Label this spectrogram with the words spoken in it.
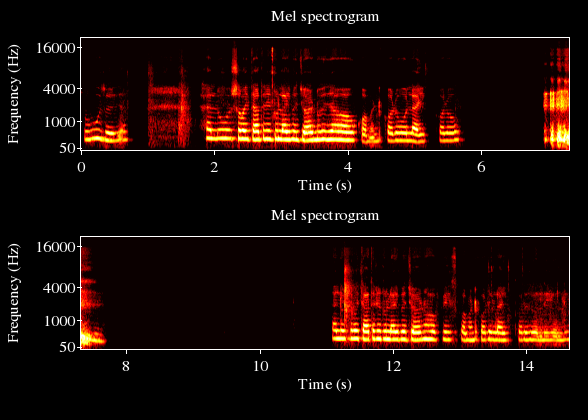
সবুজ হয়ে যায়। হ্যালো সবাই তাড়াতাড়ি একটু লাইভে জয়েন হয়ে যাও কমেন্ট করো লাইক করো। হ্যালো সবাই তাড়াতাড়ি একটু লাইভে জয়েন হও প্লিজ কমেন্ট করো লাইক করো, জলদি জলদি।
